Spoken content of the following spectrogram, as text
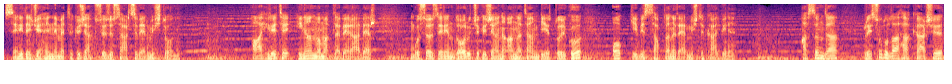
Seni de cehenneme tıkacak sözü sarsı vermişti onu. Ahirete inanmamakla beraber bu sözlerin doğru çıkacağını anlatan bir duygu ok gibi saplanıvermişti kalbine. Aslında Resulullah'a karşı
